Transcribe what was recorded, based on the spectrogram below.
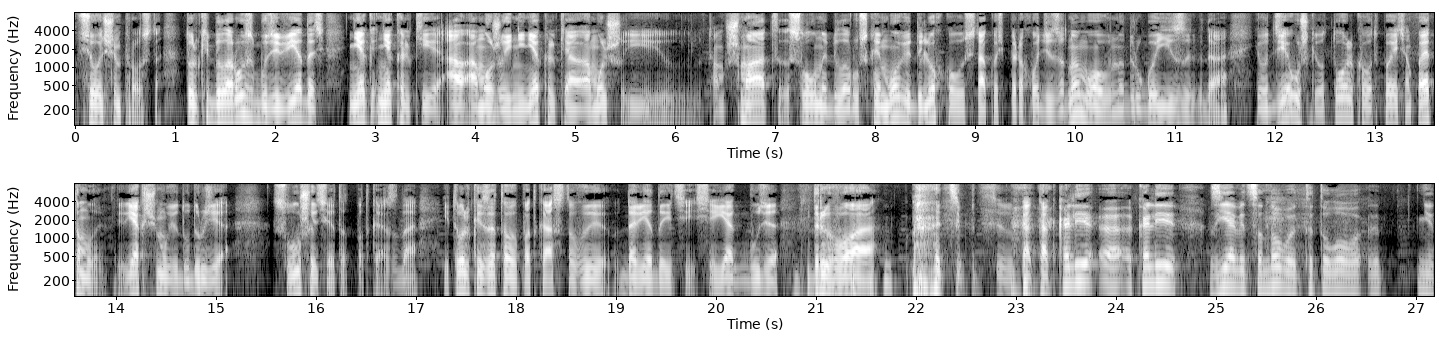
Все очень просто. Только белорус будет ведать нек- некалькі, а, а може і не некалькі, а, а больше і там шмат слоў на беларускай мове ды лёгка вось так вось пераходзіць з одной мовы на другой язык, да? И вот девушки вот только вот по этим. Поэтому я к чему веду, друзья? Слушайте этот подкаст, да, и только из этого подкаста вы доведаетесь, як будзе дрыгва, типа, как, как Калі, э, калі з'явіцца новая тытулова... э, Не,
